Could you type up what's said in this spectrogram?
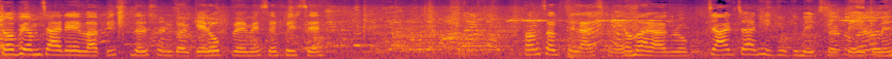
तो अभी हम जा रहे हैं वापस दर्शन करके रोप वे में से फिर से। हम सबसे लास्ट में, हमारा ग्रुप चार चार ही क्योंकि बैठ सकते हैं एक में।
